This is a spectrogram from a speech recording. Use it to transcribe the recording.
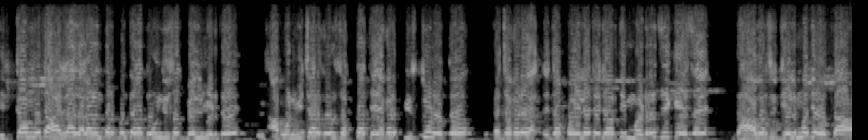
इतका मोठा हल्ला झाल्यानंतर पण त्याला दोन दिवसात बेल मिळते. आपण विचार करू शकता त्याच्याकडे पिस्तूल होतं. त्याच्याकडे त्याच्या पहिले त्याच्यावरती मर्डरची केस आहे. दहा वर्ष जेलमध्ये होता.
